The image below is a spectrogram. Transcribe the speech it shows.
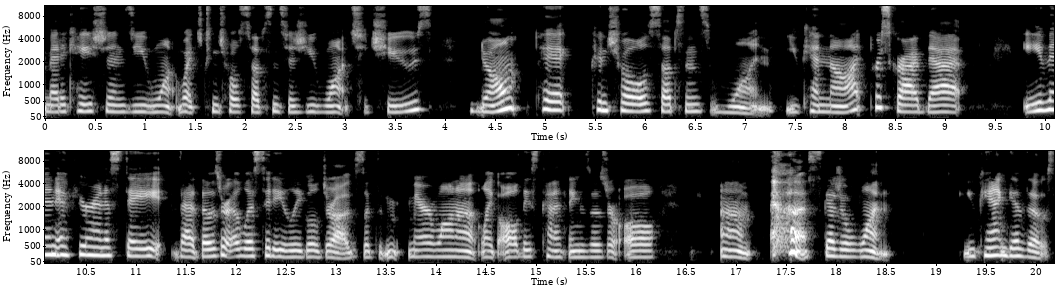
medications you want, which controlled substances you want to choose, don't pick controlled substance one. You cannot prescribe that, even if you're in a state that those are illicit illegal drugs, like marijuana, like all these kind of things. Those are all um, Schedule one. You can't give those,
